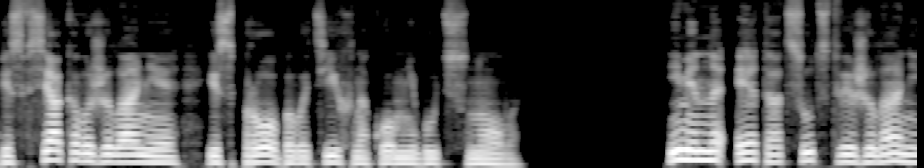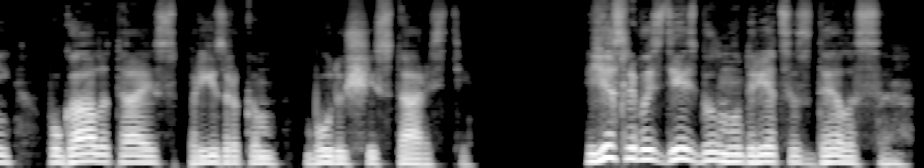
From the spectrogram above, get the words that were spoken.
без всякого желания испробовать их на ком-нибудь снова. Именно это отсутствие желаний пугало Таис призраком будущей старости. Если бы здесь был мудрец из Делоса,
